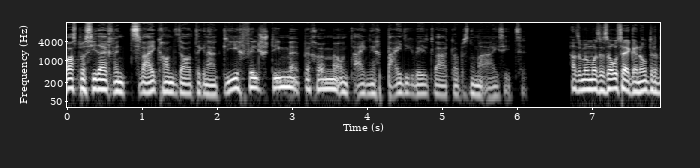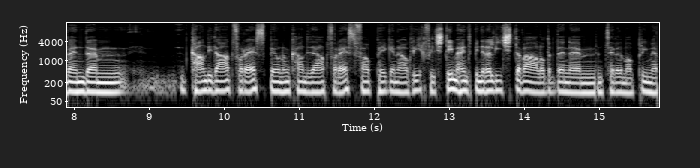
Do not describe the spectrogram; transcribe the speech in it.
Was passiert eigentlich, wenn zwei Kandidaten genau gleich viele Stimmen bekommen und eigentlich beide gewählt werden, aber es nur ein Sitz hat? Also man muss es so sagen, oder? wenn ähm, ein Kandidat von SP und ein Kandidat von SVP genau gleich viele Stimmen haben bei einer Listenwahl, oder dann, ähm, dann zählen mal primär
